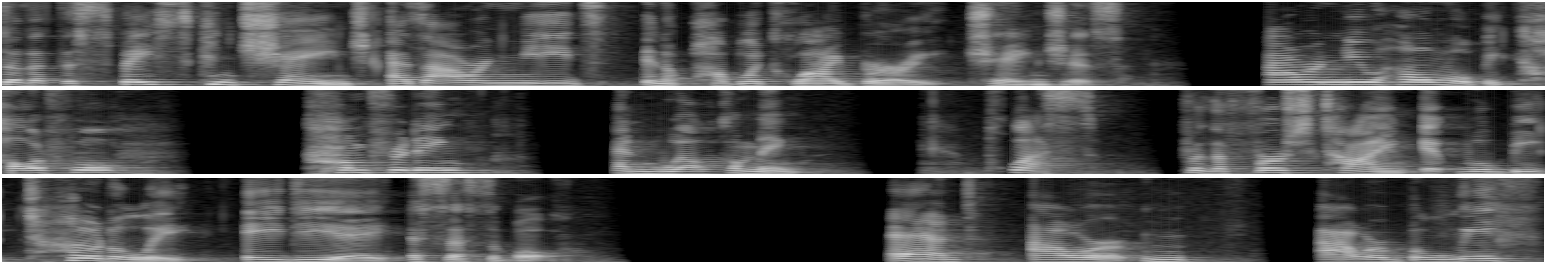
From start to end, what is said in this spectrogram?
so that the space can change as our needs in a public library changes. Our new home will be colorful, comforting, and welcoming. Plus, for the first time, it will be totally ADA accessible. And our, our belief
